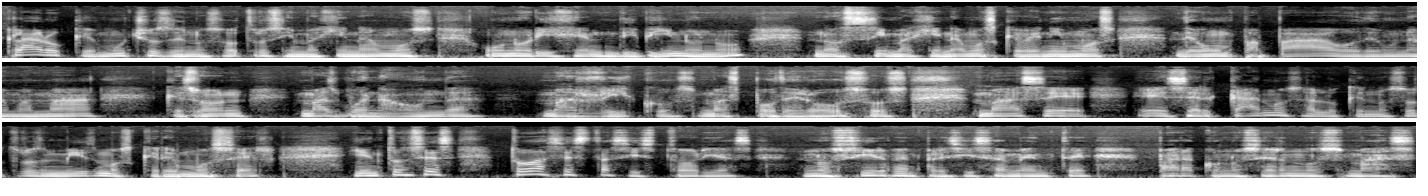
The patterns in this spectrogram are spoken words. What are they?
Claro que muchos de nosotros imaginamos un origen divino, ¿no? Nos imaginamos que venimos de un papá o de una mamá que son más buena onda, más ricos, más poderosos, más eh, eh, cercanos a lo que nosotros mismos queremos ser. Y entonces todas estas historias nos sirven precisamente para conocernos más.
